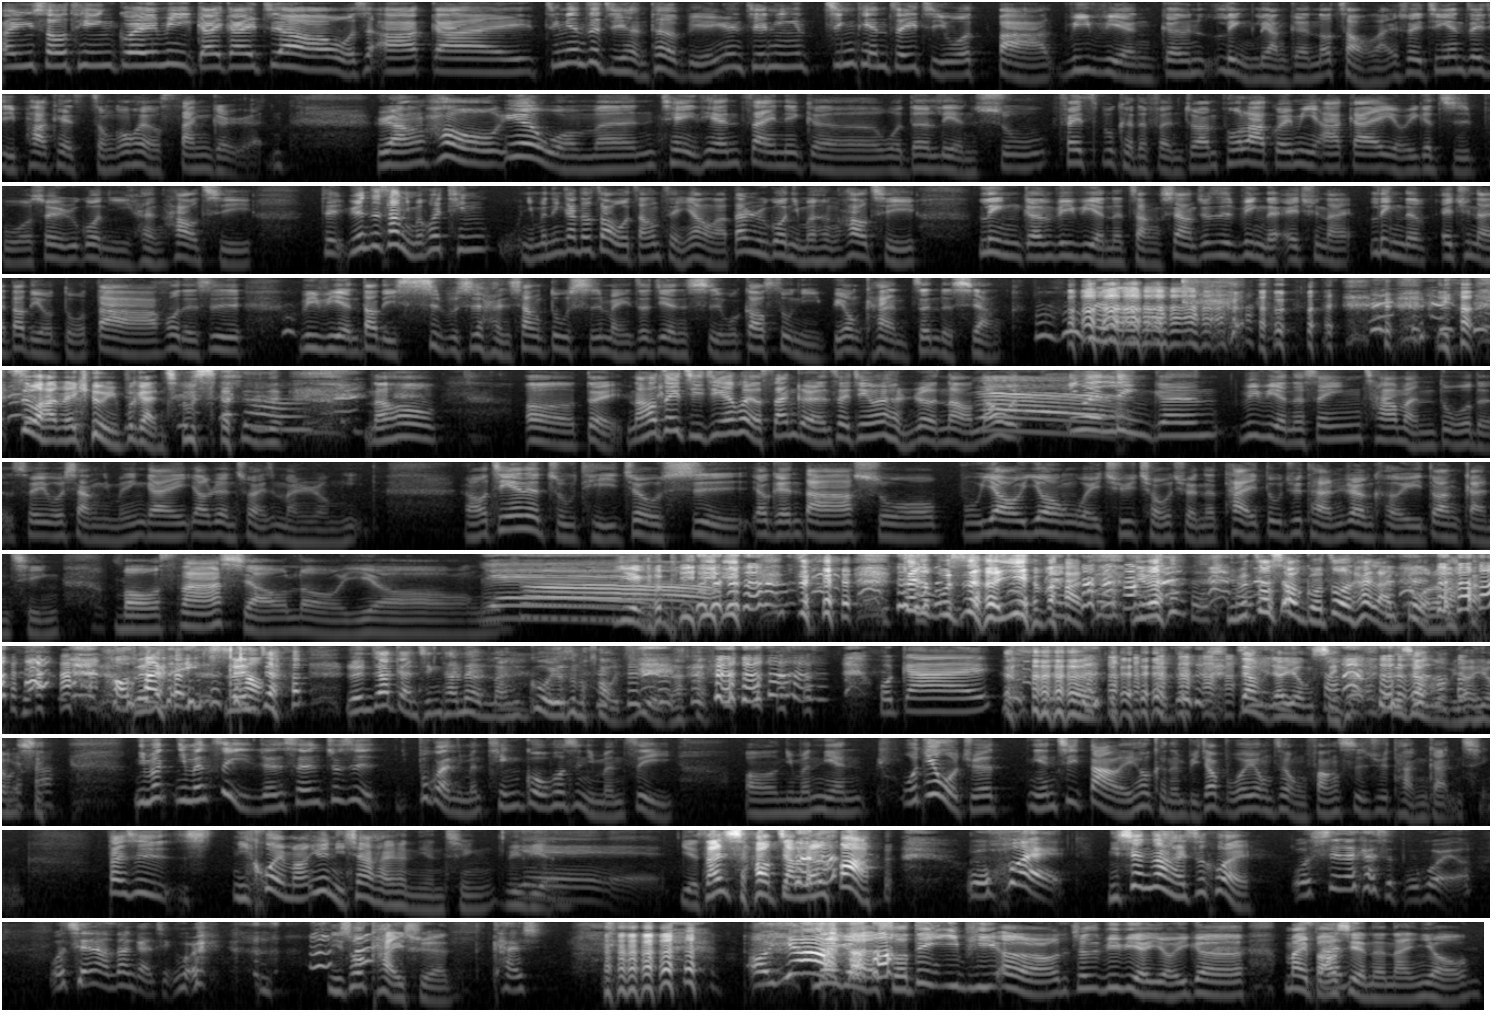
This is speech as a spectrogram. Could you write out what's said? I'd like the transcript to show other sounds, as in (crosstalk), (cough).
欢迎收听《闺蜜该该叫》，我是阿该。今天这集很特别，因为今天今天这一集我把 Vivian 跟 Lin 两个人都找来，所以今天这一集 Podcast 总共会有三个人。然后，因为我们前几天在那个我的脸书 Facebook 的粉专泼辣闺蜜阿该有一个直播，所以如果你很好奇，对，原则上你们会听，你们应该都知道我长怎样了。但如果你们很好奇，Lin 跟 Vivian 的长相，就是 Vin 的 H 奶，Lin 的 H 奶到底有多大啊？或者是 Vivian 到底是不是很像杜诗梅这件事？我告诉你，不用看，真的像。(laughs) 你看，是我还没 Q 你，不敢出声，是不是？然后，呃，对，然后这一集今天会有三个人，所以今天会很热闹。然后我因为 Lin 跟 Vivian 的声音差蛮多的，所以我想你们应该要认出来是蛮容易的。然后今天的主题就是要跟大家说，不要用委曲求全的态度去谈任何一段感情，谋杀小老用。耶，耶个屁！这个、(laughs) 这个不适合夜吧？你们你们做效果做的太懒惰了吧？(laughs) 好烂的音效。人家人家感情谈的很难过，有什么好夜的？(laughs) 活该。这样比较用心，这效果比较用心。你们你们自己人生就是不管你们听过或是你们自己，呃，你们年我因为我觉得年纪大了以后可能比较不会用这种方式去谈感情，但是你会吗？因为你现在还很年轻，Vivian 也三小讲人话，(laughs) 我会，你现在还是会？我现在开始不会了，我前两段感情会。你说凯旋，(laughs) 凯旋，(laughs) 哦呀，那个锁定 EP 二哦，就是 Vivian 有一个卖保险的男友，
